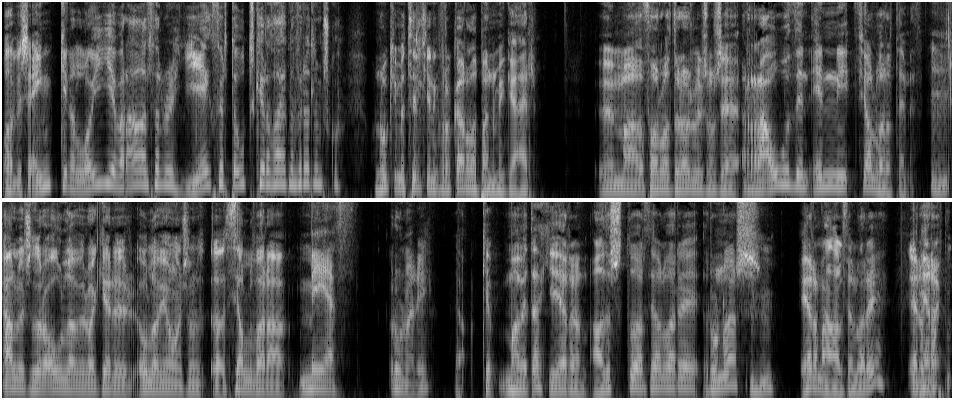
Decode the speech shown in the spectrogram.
Og það vissi enginn að Logi var aðalþjálfari. Ég þurfti að útskýra það hérna fyrir öllum sko. Og nú kemur tilkynning frá Garðabænum í gær um að Þorvaldur Örlaugsson sé ráðinn inn í þjálfarateimið mm, Alveg svo þú Ólafur var gerður Ólaf Jóhansson að þjálfara með Rúnari Já, maður veit ekki, er hann aðstóðarþjálfari Rúnars? Er hann aðalþjálfari? Er hann,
